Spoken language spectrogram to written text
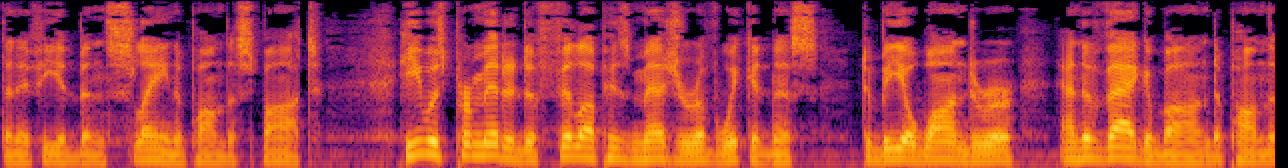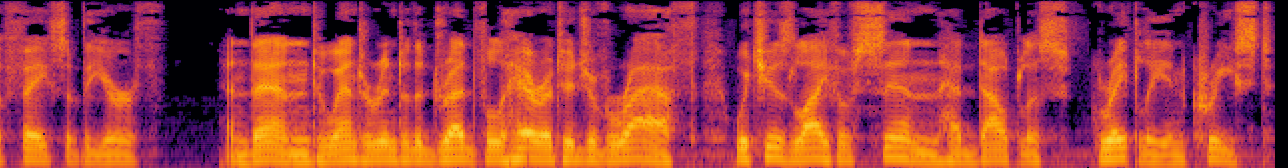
than if he had been slain upon the spot. He was permitted to fill up his measure of wickedness, to be a wanderer and a vagabond upon the face of the earth, and then to enter into the dreadful heritage of wrath which his life of sin had doubtless greatly increased.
